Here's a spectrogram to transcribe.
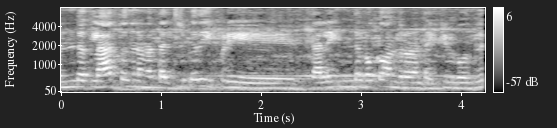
இப்போ இந்த கிளாத் வந்து நம்ம தைச்சிருக்கிறது இப்படி தலை இந்த பக்கம் வந்துடும் தைக்கும்போது.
